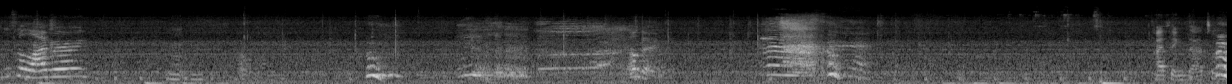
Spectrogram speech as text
Is this a library? Mm-mm. Okay. Think that's a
